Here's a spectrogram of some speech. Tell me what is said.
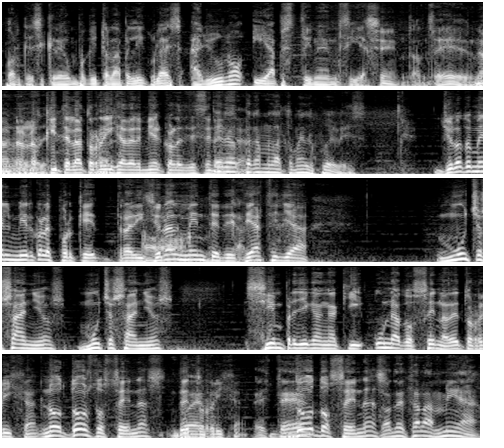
porque si cree un poquito la película es ayuno y abstinencia. Entonces. No, no nos quite la torrija del miércoles de ceniza. Pero, pero me la tomé el jueves. Yo la tomé el miércoles porque tradicionalmente desde hace ya muchos años, muchos años, siempre llegan aquí una docena de torrija, no dos docenas de Bueno, torrija, este- dos docenas. ¿Dónde están las mías?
